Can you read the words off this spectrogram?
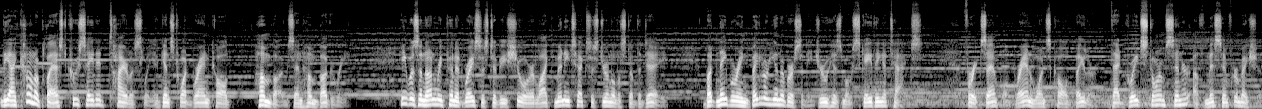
The Iconoclast crusaded tirelessly against what Brann called humbugs and humbuggery. He was an unrepentant racist, to be sure, like many Texas journalists of the day, but neighboring Baylor University drew his most scathing attacks. For example, Brann once called Baylor that great storm center of misinformation.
